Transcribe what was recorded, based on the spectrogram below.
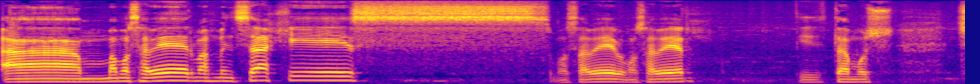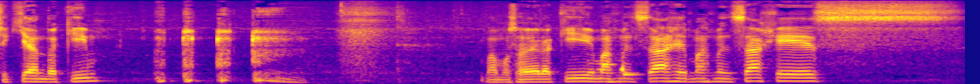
Ah, vamos a ver más mensajes. Vamos a ver, vamos a ver. Estamos chequeando aquí. Vamos a ver aquí más mensajes, más mensajes.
